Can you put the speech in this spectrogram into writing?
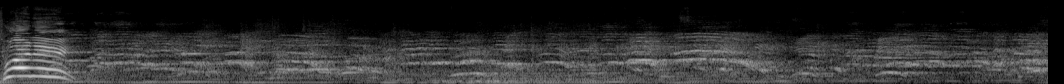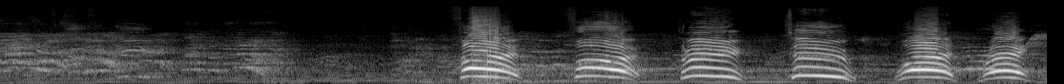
Twenty. Five, four, three, two, one. Break.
